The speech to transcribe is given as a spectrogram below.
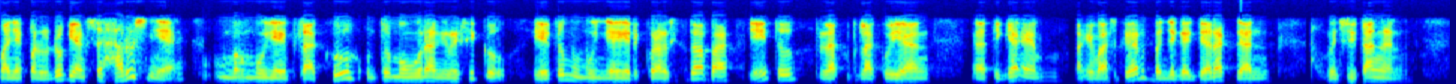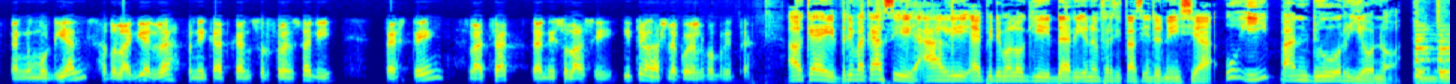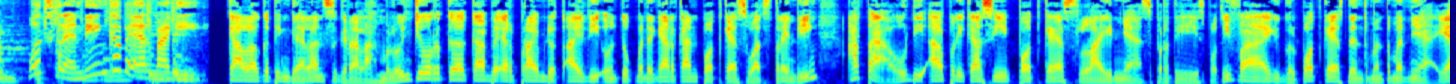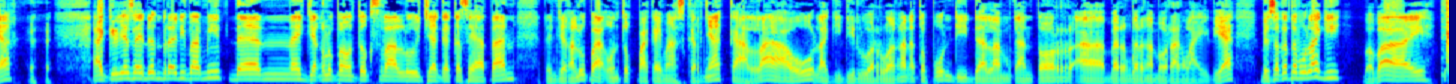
banyak penduduk yang seharusnya mempunyai perilaku untuk mengurangi risiko, yaitu mempunyai kurang risiko itu apa? Yaitu perilaku-perilaku yang 3M, pakai masker, menjaga jarak, dan mencuci tangan. Dan kemudian satu lagi adalah meningkatkan surveillance tadi, testing, lacak, dan isolasi. Itu yang harus dilakukan oleh pemerintah. Oke, terima kasih ahli epidemiologi dari Universitas Indonesia UI Pandu Riono. What's trending KBR pagi? Kalau ketinggalan, segeralah meluncur ke kbrprime.id untuk mendengarkan podcast What's Trending atau di aplikasi podcast lainnya seperti Spotify, Google Podcast, dan teman-temannya ya. Akhirnya saya Don Brady pamit dan jangan lupa untuk selalu jaga kesehatan dan jangan lupa untuk pakai maskernya kalau lagi di luar ruangan ataupun di dalam kantor uh, bareng-bareng sama orang lain ya. Besok ketemu lagi. Bye-bye.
